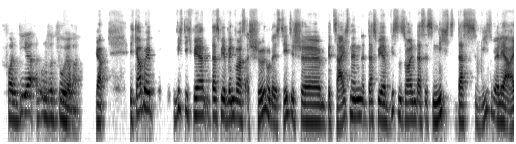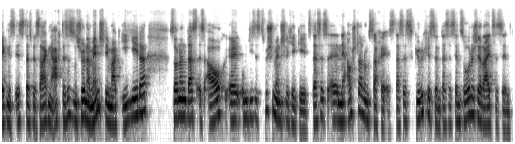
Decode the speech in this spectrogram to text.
von dir an unsere Zuhörer. Ja, ich glaube, wichtig wäre, dass wir, wenn wir was als schön oder ästhetisch äh, bezeichnen, dass wir wissen sollen, dass es nicht das visuelle Ereignis ist, dass wir sagen, ach, das ist ein schöner Mensch, den mag eh jeder, sondern dass es auch äh, um dieses Zwischenmenschliche geht, dass es äh, eine Ausstrahlungssache ist, dass es Gerüche sind, dass es sensorische Reize sind,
